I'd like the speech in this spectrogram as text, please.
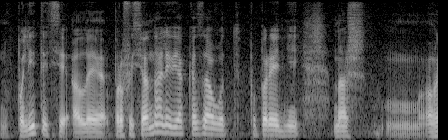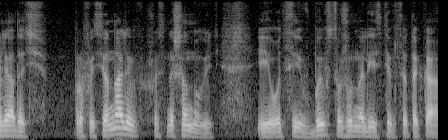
в політиці, але професіоналів, як казав от попередній наш оглядач професіоналів, щось не шанують. І оці вбивства журналістів це така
